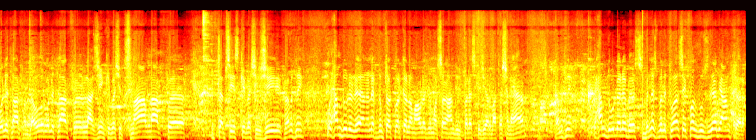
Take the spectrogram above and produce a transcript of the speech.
وليت نعرف ندور وليت نعرف العجين كيفاش يتصنع ونعرف التبسيس كيفاش يجي فهمتني؟ والحمد لله أنا نخدم تبارك الله مع أولاد المرسل عندي فراسك يجي 14 عام فهمتني؟ الحمد لله لاباس. بالنسبة للتوانسه يفضلوا الزلابي عن الفارق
